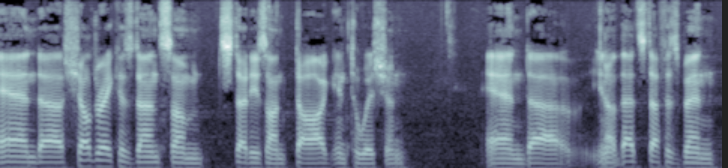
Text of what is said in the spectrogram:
And uh, Sheldrake has done some studies on dog intuition, and uh, you know that stuff has been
